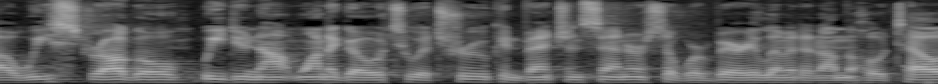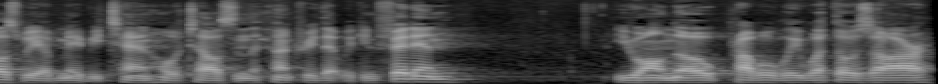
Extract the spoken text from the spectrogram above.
Uh, we struggle. We do not want to go to a true convention center, so we're very limited on the hotels. We have maybe 10 hotels in the country that we can fit in. You all know probably what those are.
